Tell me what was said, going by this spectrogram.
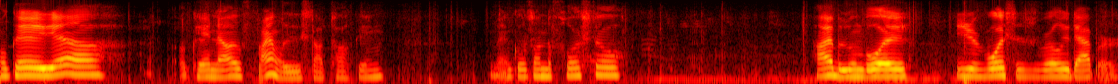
Okay, yeah. Okay, now finally stop talking. Mangle's on the floor still. Hi, Balloon Boy. Your voice is really dapper.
